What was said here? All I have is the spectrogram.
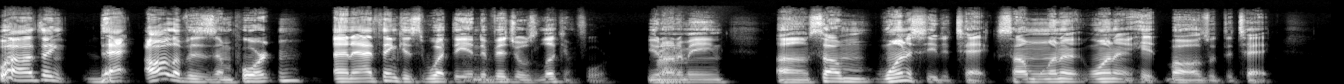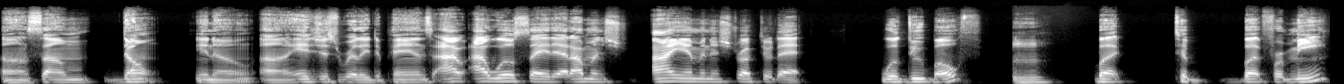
Well, I think that all of it is important, and I think it's what the individual's looking for. You know what I mean? Um, some want to see the tech. Some want to want to hit balls with the tech. Uh, some don't. You know, uh, it just really depends. I, I will say that I'm I am an instructor that will do both. Mhm. But to but for me,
